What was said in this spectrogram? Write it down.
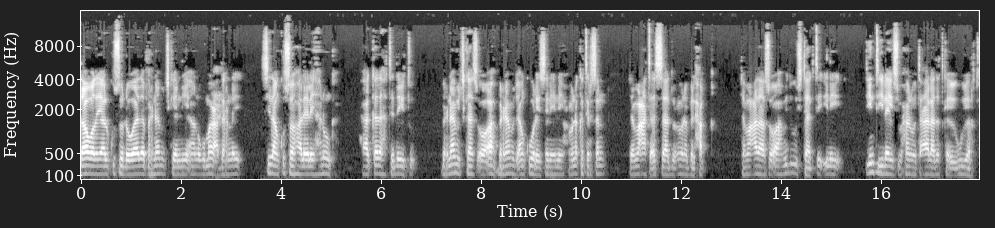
daawadayaal kusoo dhowaada barnaamijkeennii aan ugu magac darnay sidaan kusoo haleelay hanuunka haakada htadaytu barnaamijkaas oo ah barnaamij aan ku wareysanaynay xubno ka tirsan jamaacata assaaducuuna bilxaq jamaacadaas oo ah mid u istaagtay inay diinta ilaahi subxaana wa tacaala dadka ay ugu yeerto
